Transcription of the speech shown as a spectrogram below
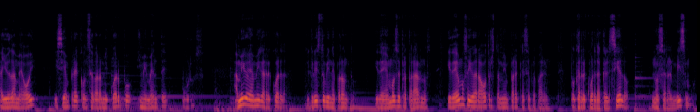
ayúdame hoy y siempre a conservar mi cuerpo y mi mente puros. Amigo y amiga, recuerda que Cristo viene pronto y debemos de prepararnos y debemos ayudar a otros también para que se preparen, porque recuerda que el cielo no será el mismo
